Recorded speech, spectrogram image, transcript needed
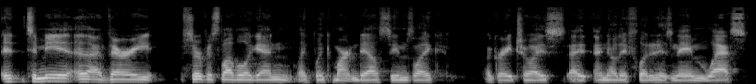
it to me a very surface level again. Like Wink Martindale seems like a great choice. I, I know they floated his name last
